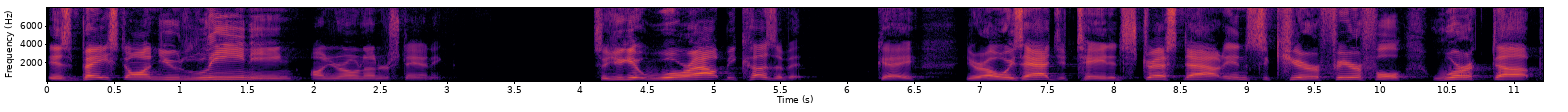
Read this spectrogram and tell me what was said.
is based on you leaning on your own understanding. So you get wore out because of it. Okay. You're always agitated, stressed out, insecure, fearful, worked up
